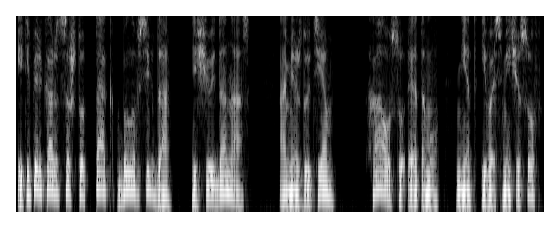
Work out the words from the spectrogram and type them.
и теперь кажется, что так было всегда, еще и до нас, а между тем хаосу этому нет и восьми часов.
